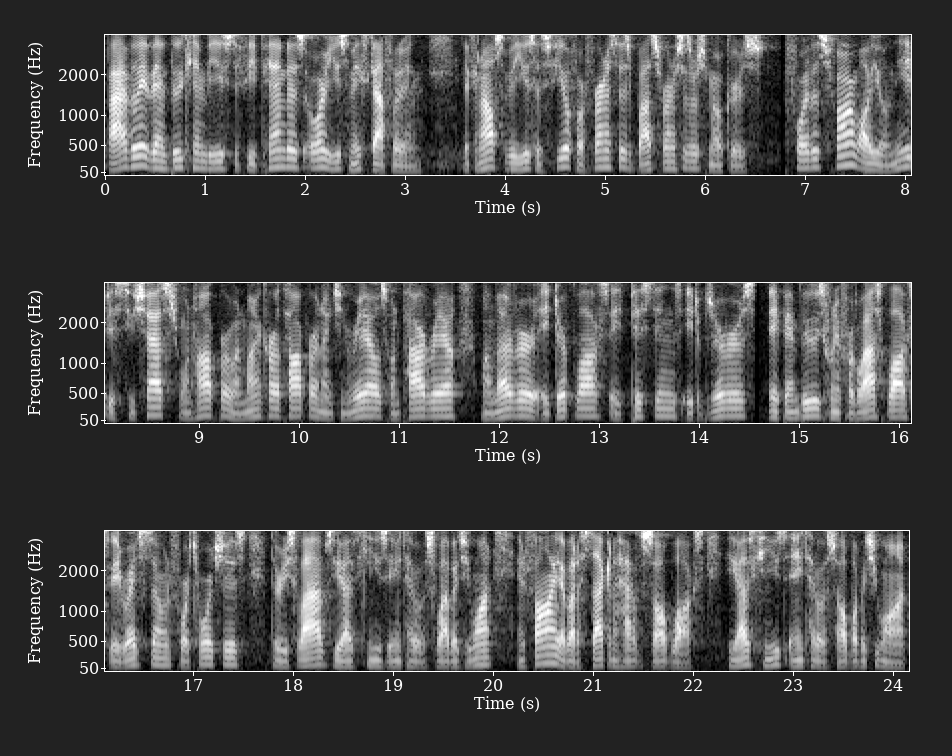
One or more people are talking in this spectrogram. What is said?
By the way, bamboo can be used to feed pandas or used to make scaffolding. It can also be used as fuel for furnaces, blast furnaces, or smokers. For this farm, all you'll need is two chests, one hopper, one minecart hopper, 19 rails, one power rail, one lever, 8 dirt blocks, 8 pistons, 8 observers, 8 bamboo, 24 glass blocks, 8 redstone, 4 torches, 30 slabs, you guys can use any type of slab that you want, and finally about a stack and a half of saw blocks. You guys can use any type of saw block that you want.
